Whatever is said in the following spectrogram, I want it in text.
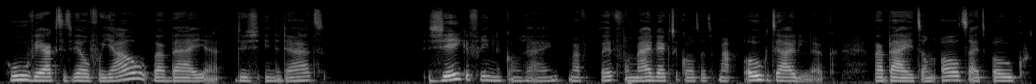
hoe werkt het wel voor jou? Waarbij je dus inderdaad zeker vriendelijk kan zijn. Maar voor mij werkt het ook altijd, maar ook duidelijk. Waarbij het dan altijd ook,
